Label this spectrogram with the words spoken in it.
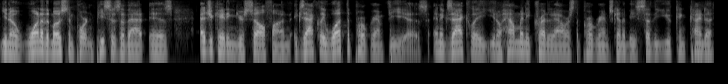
You know, one of the most important pieces of that is educating yourself on exactly what the program fee is and exactly you know how many credit hours the program is going to be so that you can kind of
